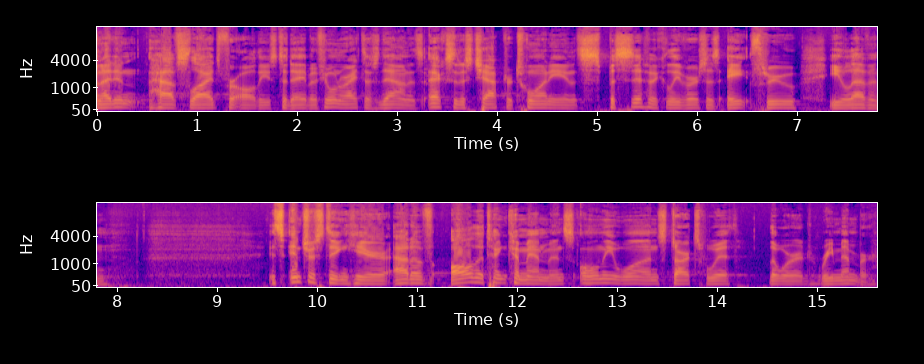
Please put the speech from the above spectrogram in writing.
And I didn't have slides for all these today, but if you want to write this down, it's Exodus chapter 20, and it's specifically verses 8 through 11. It's interesting here, out of all the Ten Commandments, only one starts with the word remember.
